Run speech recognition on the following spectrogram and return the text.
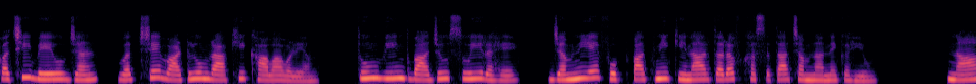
પછી બેઉ જણ વચ્ચે વાટલું રાખી ખાવા વળ્યમ તું ભીંત બાજુ સૂઈ રહે. જમનીએ ફૂટપાથની કિનાર તરફ ખસતા ચમનાને કહ્યું, ના,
